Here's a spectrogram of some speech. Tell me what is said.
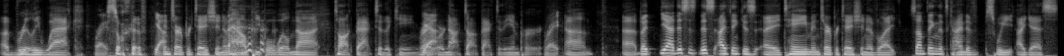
a really whack Right. sort of Yeah. interpretation of how people will not talk back to the king, right, Yeah. or not talk back to the emperor, Right. Um, uh, but yeah, this is this I think is a tame interpretation of like something that's kind of sweet, I guess.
